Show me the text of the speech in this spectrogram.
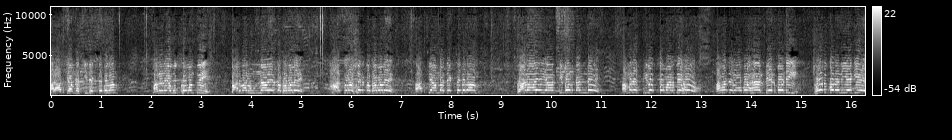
আর আজকে আমরা কি দেখতে পেলাম? মাননীয় মুখ্যমন্ত্রী বারবার উন্নয়নের কথা বলে হাত রসের কথা বলে। আজকে আমরা দেখতে পেলাম, যারা এই আর জীবন কাণ্ডে আমাদের তিলোত্তমার দেহ, আমাদের অবহেল ডেড বডি ঝোড় করে নিয়ে গিয়ে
